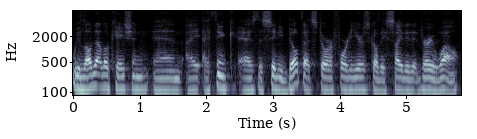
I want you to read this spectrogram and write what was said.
we love that location and I, I think as the city built that store 40 years ago, they sited it very well.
